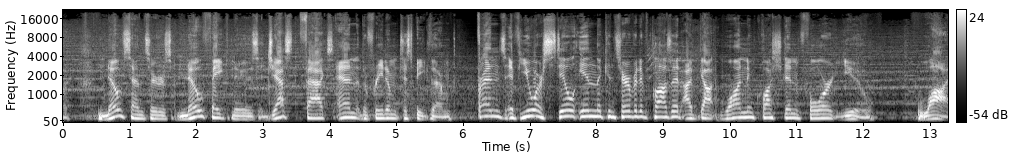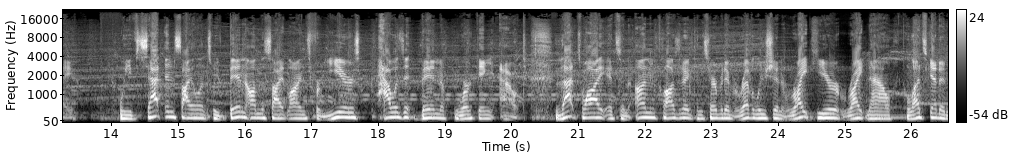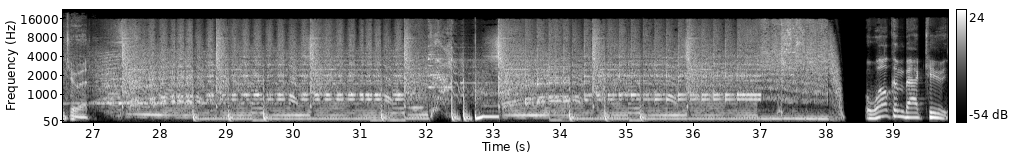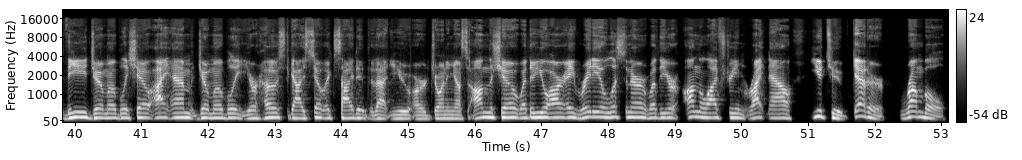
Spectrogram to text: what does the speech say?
No censors, no fake news, just facts and the freedom to speak them. Friends, if you are still in the conservative closet, I've got one question for you. Why? We've sat in silence, we've been on the sidelines for years. How has it been working out? That's why it's an uncloseted conservative revolution right here, right now. Let's get into it. Welcome back to the Joe Mobley Show. I am Joe Mobley, your host. Guys, so excited that you are joining us on the show. Whether you are a radio listener, whether you're on the live stream right now, YouTube, GETTR, Rumble,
